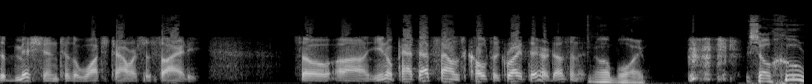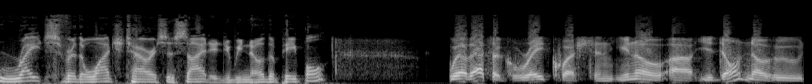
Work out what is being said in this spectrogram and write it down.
submission to the Watchtower Society. So, uh, you know, Pat, that sounds cultic right there, doesn't it? Oh boy. so, who writes for the Watchtower Society? Do we know the people? Well, that's a great question. You know, uh, you don't know who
